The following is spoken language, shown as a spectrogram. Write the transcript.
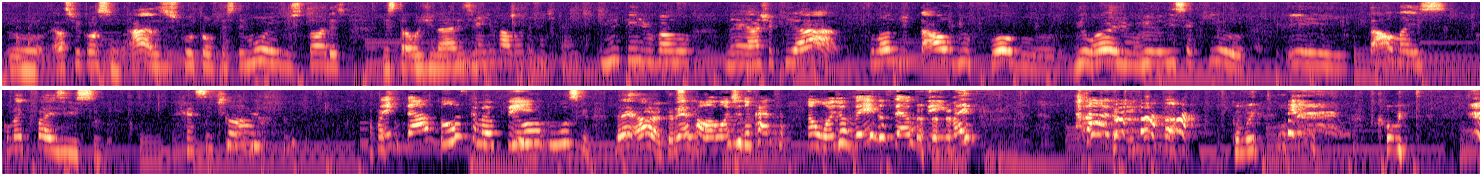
elas ficam assim, ah, elas escutam testemunhos, histórias extraordinárias. Não entende o valor da santidade. Não entende o valor, né? Acha que, ah, fulano de tal viu fogo, viu anjo, viu isso e aquilo e tal, mas como é que faz isso? É santidade. Tem que dar uma busca, meu filho. Tem uma busca. Né? Ah, eu quero eu ia falar, o anjo do cara. Não, o anjo vem do céu sim, mas. Sabe? Ficou muito. Ficou muito.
